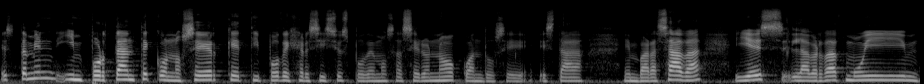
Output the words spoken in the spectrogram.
es también importante conocer qué tipo de ejercicios podemos hacer o no cuando se está embarazada y es la verdad muy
